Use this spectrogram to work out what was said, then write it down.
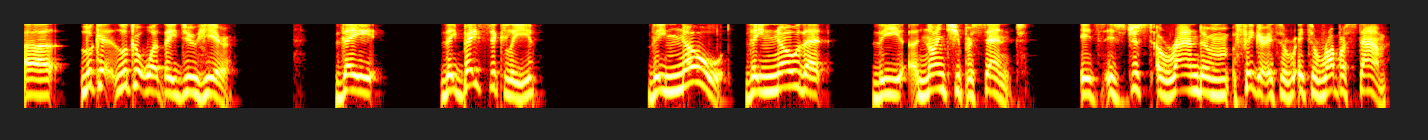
uh, look at look at what they do here. They they basically they know they know that the uh, 90% is is just a random figure. It's a it's a rubber stamp.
